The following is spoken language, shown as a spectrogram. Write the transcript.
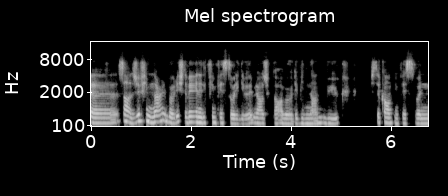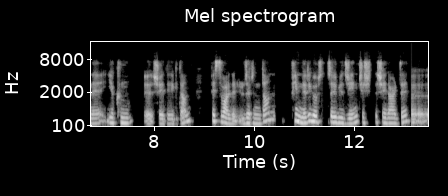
Eee, sadece filmler böyle işte Venedik Film Festivali gibi birazcık daha böyle bilinen, büyük, işte Cannes Film Festivali'ne yakın eee, şeyde giden festivaller üzerinden filmleri gösterebileceğini, çeşitli şeylerde eee,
